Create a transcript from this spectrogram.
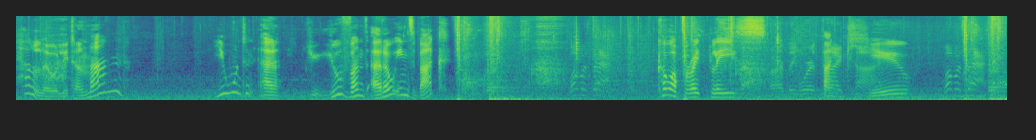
Hello, little man. You want an uh, you, you want arrow in the back? What was that? Cooperate, please. Worth Thank you. What was that?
